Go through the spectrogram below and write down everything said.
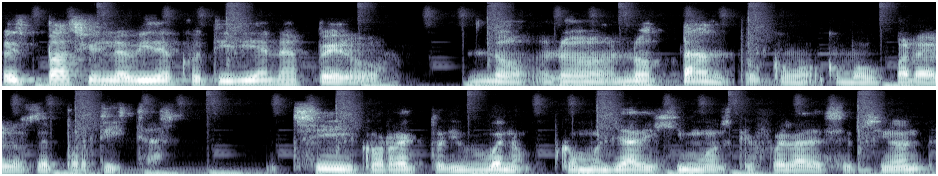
espacio en la vida cotidiana, pero no, no, no tanto como, como para los deportistas. Sí, correcto. Y bueno, como ya dijimos que fue la decepción,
